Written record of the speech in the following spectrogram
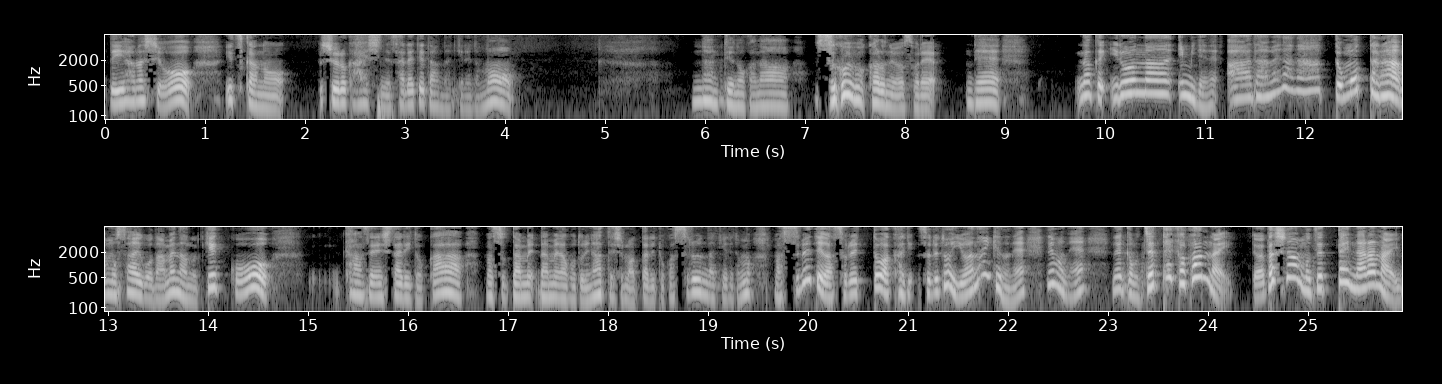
っていう話を、いつかの収録配信でされてたんだけれども、なんていうのかな。すごいわかるのよ、それ。で、なんかいろんな意味でね、ああ、ダメだなって思ったら、もう最後ダメなの。結構、感染したりとか、まあ、ダメ、ダメなことになってしまったりとかするんだけれども、まあ、すべてがそれとはかり、それとは言わないけどね。でもね、なんかもう絶対かかんないって、私はもう絶対ならないっ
